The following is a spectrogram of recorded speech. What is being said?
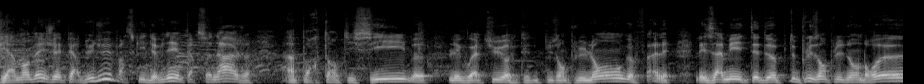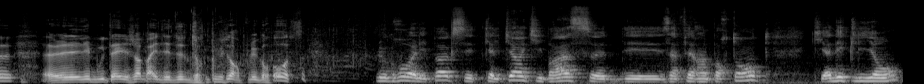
Puis à un moment donné, je l'ai perdu de vue parce qu'il devenait un personnage importantissime. Les voitures étaient de plus en plus longues, les, amis étaient de, plus en plus nombreux, euh, les bouteilles de champagne étaient de, plus en plus grosses. Le gros à l'époque, c'est quelqu'un qui brasse des affaires importantes, qui a des clients,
